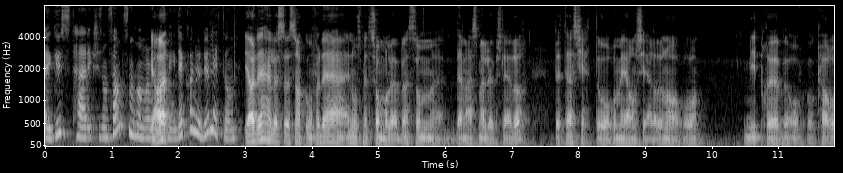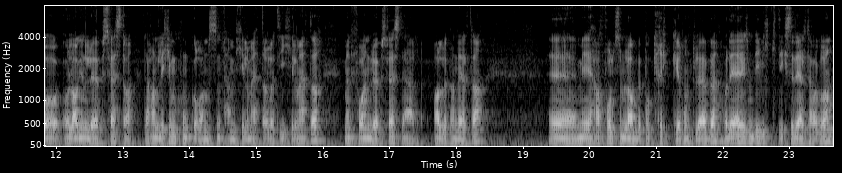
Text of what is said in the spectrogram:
august her i Kristiansand, som handler om ja. løping. Det kan jo du litt om? Ja, det har jeg lyst til å snakke om. For det er noe som heter Sommerløpet. Som, det er meg som er løpsleder. Dette er sjette året vi arrangerer det nå. og vi prøver å, å klare å, å, lage en løpsfest. da. Det handler ikke om konkurransen 5 km eller 10 km, men få en løpsfest der alle kan delta. Eh, vi har hatt folk som labber på krykker rundt løpet, og det er liksom de viktigste deltakerne.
